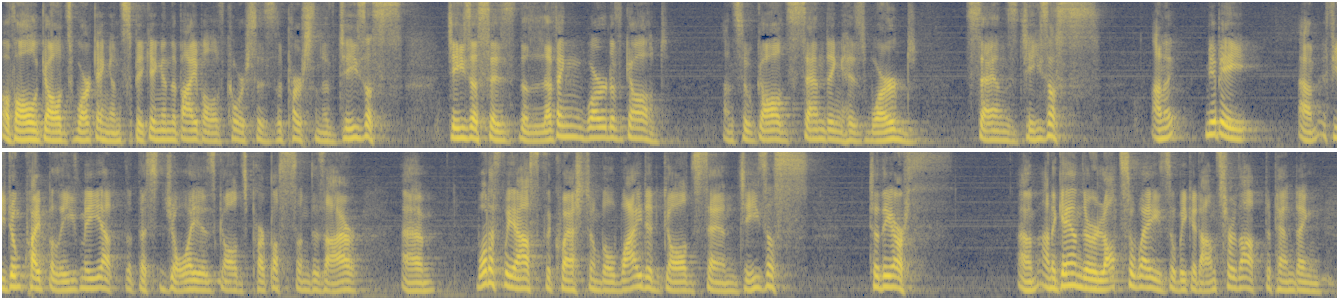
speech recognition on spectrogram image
of all God's working and speaking in the Bible, of course, is the person of Jesus. Jesus is the living Word of God. And so God's sending His Word sends Jesus. And it, maybe um, if you don't quite believe me yet that this joy is God's purpose and desire, um, what if we ask the question well, why did God send Jesus to the earth? Um, and again, there are lots of ways that we could answer that depending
